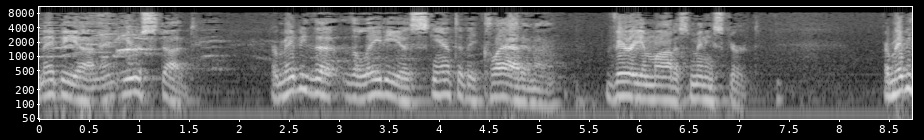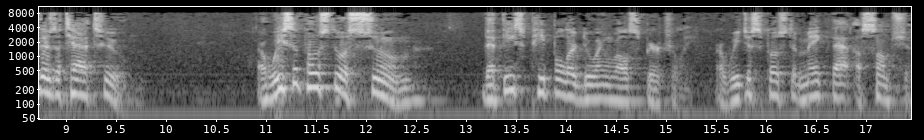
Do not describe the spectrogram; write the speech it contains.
maybe an, an ear stud, or maybe the, the lady is scantily clad in a very immodest miniskirt, or maybe there's a tattoo. Are we supposed to assume that these people are doing well spiritually? Are we just supposed to make that assumption?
